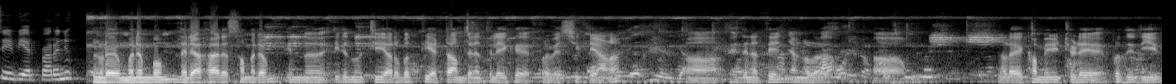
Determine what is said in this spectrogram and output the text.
സേവിയർ പറഞ്ഞു. നമ്മുടെ മുനമ്പം നിരാഹാര സമരം ഇന്ന് ഇരുന്നൂറ്റി അറുപത്തി എട്ടാം ദിനത്തിലേക്ക് പ്രവേശിക്കുകയാണ് ഇതിനകത്ത് ഞങ്ങൾ ഞങ്ങളുടെ കമ്മ്യൂണിറ്റിയുടെ പ്രതിനിധിയും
